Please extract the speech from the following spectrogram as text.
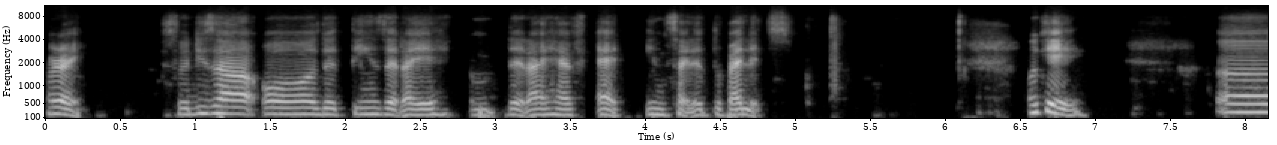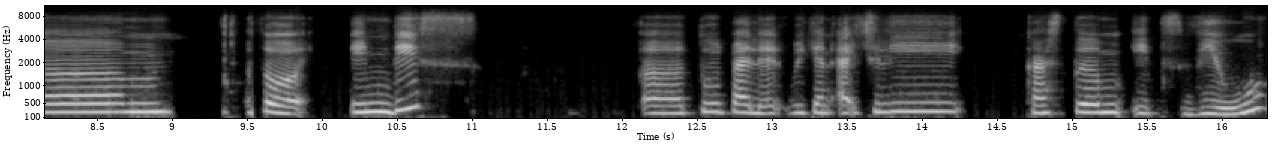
All right. So these are all the things that I um, that I have add inside the tool palettes. Okay. Um. So in this uh, tool palette, we can actually custom its view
